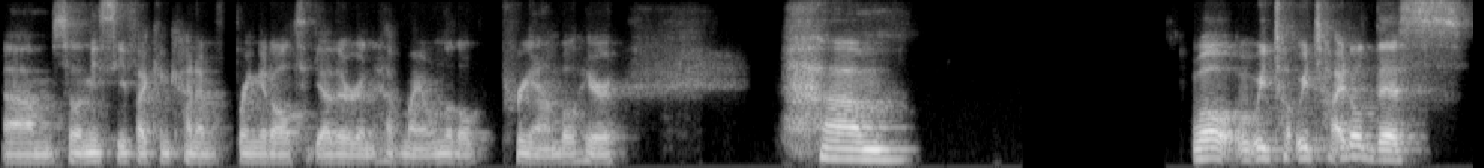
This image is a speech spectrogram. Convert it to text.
Um, so let me see if I can kind of bring it all together and have my own little preamble here. Um, well, we, t- we titled this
